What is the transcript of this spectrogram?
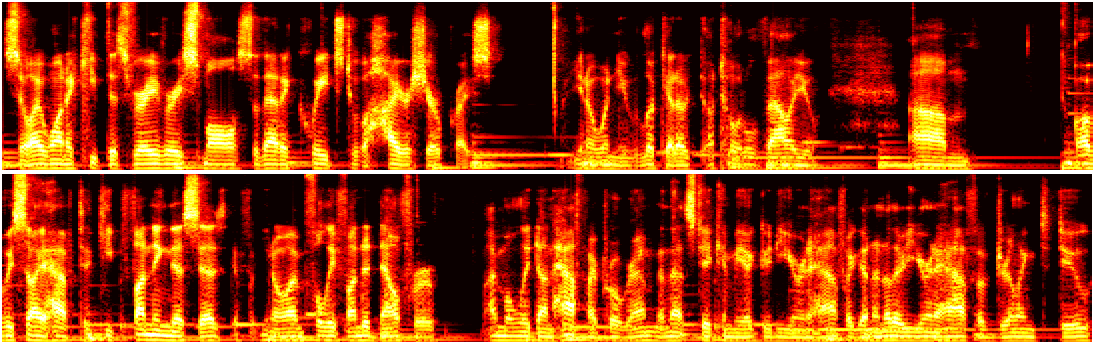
So I want to keep this very, very small so that equates to a higher share price. You know, when you look at a, a total value. Um, obviously I have to keep funding this as if you know I'm fully funded now for I'm only done half my program, and that's taken me a good year and a half. I got another year and a half of drilling to do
